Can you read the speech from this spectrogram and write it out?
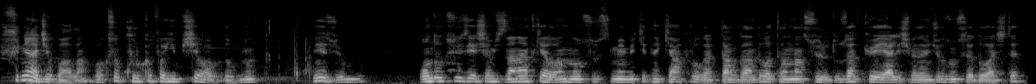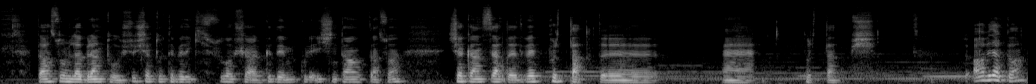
Şu ne acaba lan? Baksana kuru kafa gibi bir şey var burada. Bunu ne yazıyor bu? 1900 yaşamış zanaatkar olan Nosus memleketine kafir olarak damgalandı. Vatanından sürüldü. Uzak köye yerleşmeden önce uzun süre dolaştı. Daha sonra labirent oluştu. Şato tepedeki su şarkı demir kule işini tamamladıktan sonra şakan silahladı ve pırtlattı. He, pırtlatmış. Aa bir dakika lan.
